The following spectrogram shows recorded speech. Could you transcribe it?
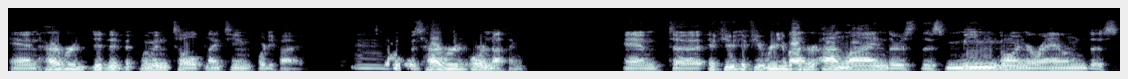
and Harvard didn't admit women until 1945. Mm. So it was Harvard or nothing. And uh, if you if you read about her online, there's this meme going around, this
